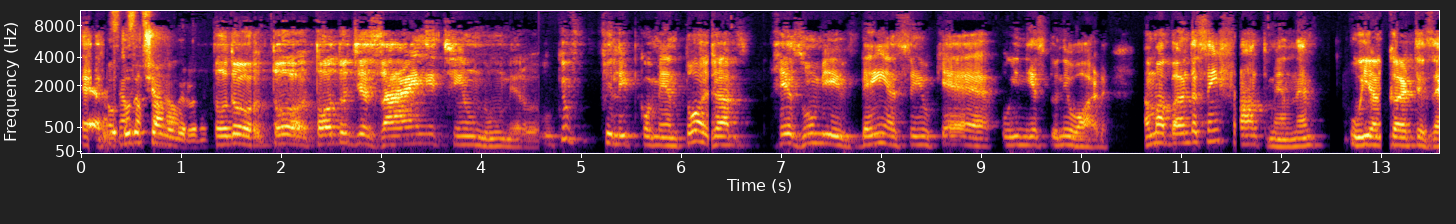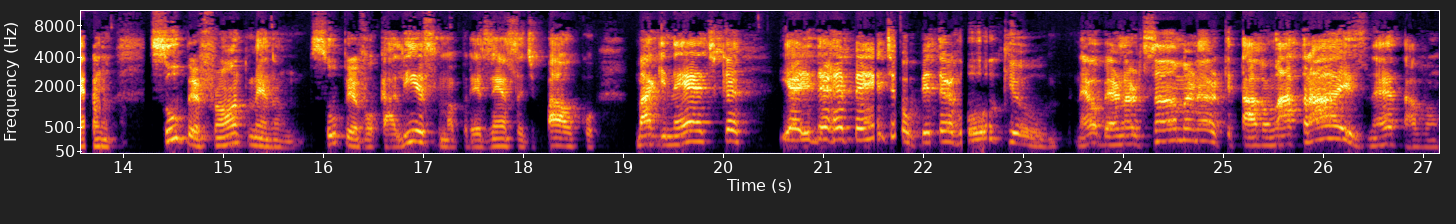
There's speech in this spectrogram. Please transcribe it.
É, então, tudo tinha número, né? Todo, todo, todo design tinha um número. O que o Felipe comentou já resume bem assim o que é o início do New Order. É uma banda sem frontman, né? O Ian Curtis é um super frontman, um super vocalista, uma presença de palco magnética. E aí, de repente, o Peter Hook, o, né, o Bernard Sumner, que estavam lá atrás, né, estavam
